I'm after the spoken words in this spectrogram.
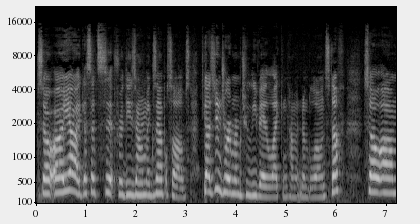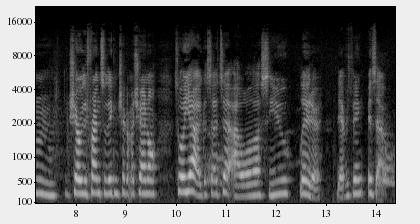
So, uh, yeah, I guess that's it for these um, example solves. If you guys did enjoy, remember to leave a like and comment down below and stuff. So, um, share with your friends so they can check out my channel. So, yeah, I guess that's it. I will uh, see you later. Everything is out.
